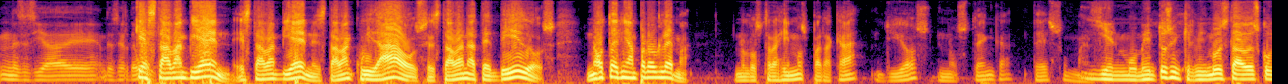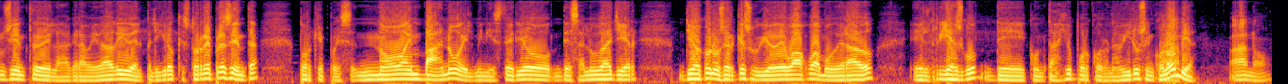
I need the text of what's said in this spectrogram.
necesidad de, ser que estaban bien, estaban bien, estaban cuidados, estaban atendidos, no tenían problema. Nos los trajimos para acá, Dios nos tenga Y en momentos en que el mismo Estado es consciente de la gravedad y del peligro que esto representa, porque pues no en vano el Ministerio de Salud ayer dio a conocer que subió de bajo a moderado el riesgo de contagio por coronavirus en Colombia. ah no,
